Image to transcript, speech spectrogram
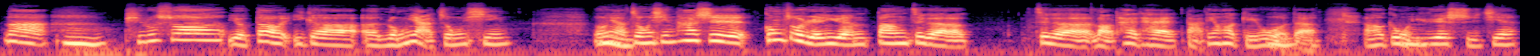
那嗯，比如说有到一个呃聋哑中心，聋哑中心，他是工作人员帮这个这个老太太打电话给我的，嗯、然后跟我预约时间，嗯、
